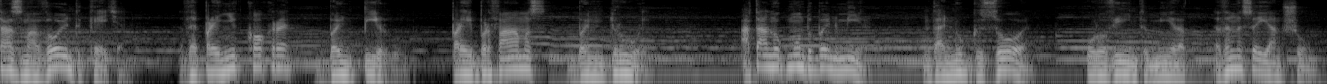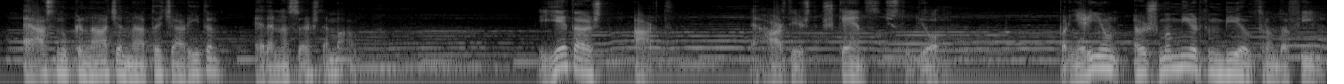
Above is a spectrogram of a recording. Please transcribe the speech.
ta zmadhojnë të keqen dhe prej një kokrre bëjnë pirgun, Prej bërthamës bëjnë drurin. Ata nuk mund të bëjnë mirë, ndaj nuk gëzohen kur u vijnë të mirat edhe nëse janë shumë, e as nuk kënaqen me atë që arritën edhe nëse është e madhë. Jeta është art, e arti është shkencë që studiohet. Për njeriun është më mirë të mbjellë trëndafilë,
